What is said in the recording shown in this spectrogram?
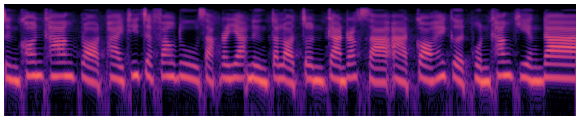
จึงค่อนข้างปลอดภัยที่จะเฝ้าดูสักระยะหนึ่งตลอดจนการรักษาอาจก่อให้เกิดผลข้างเคียงได้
